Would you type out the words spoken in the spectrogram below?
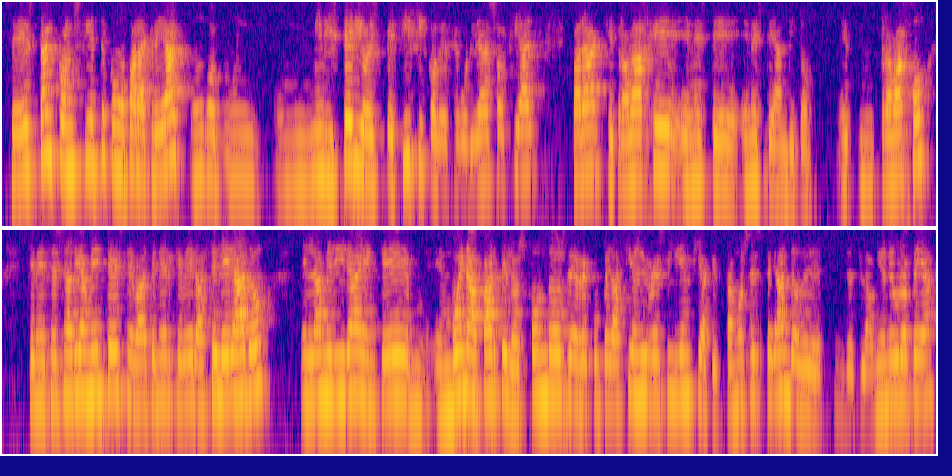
se es tan consciente como para crear un, ministerio específico de seguridad social para que trabaje en este, en este ámbito. Trabajo que necesariamente se va a tener que ver acelerado en la medida en que en buena parte los fondos de recuperación y resiliencia que estamos esperando desde la Unión Europea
